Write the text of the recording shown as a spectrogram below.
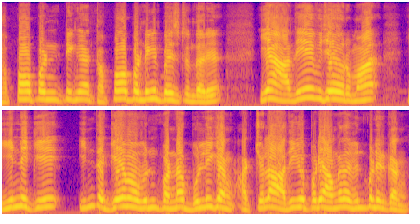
தப்பாக பண்ணிட்டீங்க தப்பாக பண்ணிட்டீங்கன்னு பேசிட்டு இருந்தார். ஏன் அதே விஜயவர்மா இன்றைக்கி இந்த கேமை வின் பண்ண புள்ளிகாங் ஆக்சுவலாக அதிகப்படி அவங்க தான் வின் பண்ணியிருக்காங்க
